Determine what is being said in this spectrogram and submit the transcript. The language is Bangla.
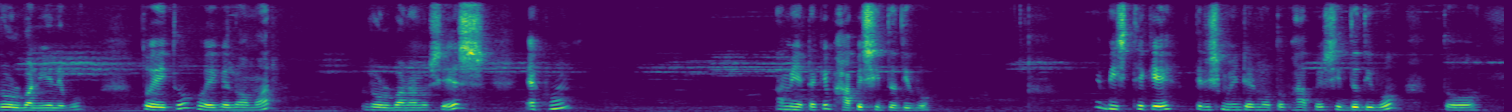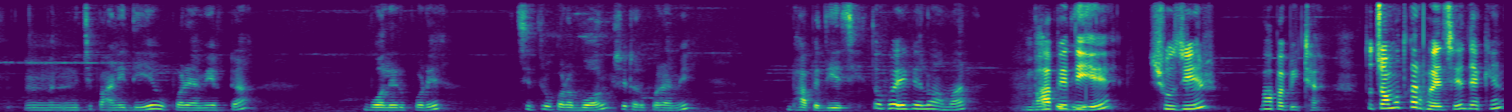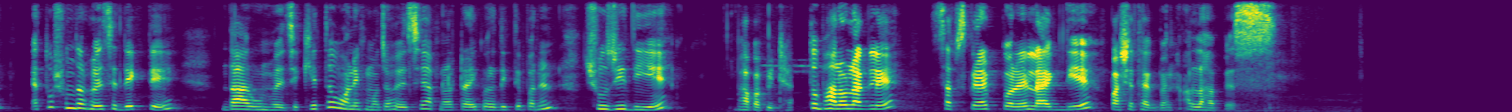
রোল বানিয়ে নেব। তো এই তো হয়ে গেল আমার রোল বানানো শেষ। এখন আমি এটাকে ভাপে সিদ্ধ দিব। বিশ থেকে তিরিশ মিনিটের মতো ভাপে সিদ্ধ দিব। তো নিচে পানি দিয়ে উপরে আমি একটা বলের উপরে চিত্র করা বল সেটার উপরে আমি ভাপে দিয়েছি। তো হয়ে গেল আমার ভাপে দিয়ে সুজির ভাপা পিঠা। তো চমৎকার হয়েছে, দেখেন, এত সুন্দর হয়েছে দেখতে। দারুণ হয়েছে, খেতেও অনেক মজা হয়েছে, আপনারা ট্রাই করে দেখতে পারেন। সুজি দিয়ে ভাপা পিঠা। তো ভালো লাগলে সাবস্ক্রাইব করে লাইক দিয়ে পাশে থাকবেন। আল্লাহ হাফেজ।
